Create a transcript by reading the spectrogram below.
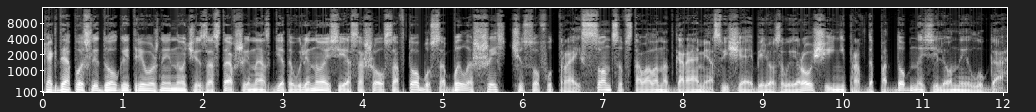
Когда после долгой тревожной ночи, заставшей нас где-то в Иллинойсе, я сошел с автобуса, было шесть часов утра, и солнце вставало над горами, освещая березовые рощи и неправдоподобно зеленые луга.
